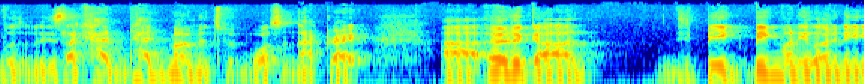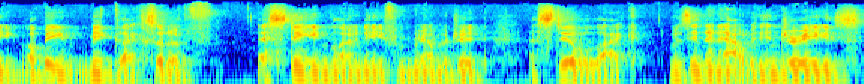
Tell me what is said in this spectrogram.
was is like had had moments, but wasn't that great. Uh, this big big money loanee or big big like sort of esteem loanee from Real Madrid, still like was in and out with injuries,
